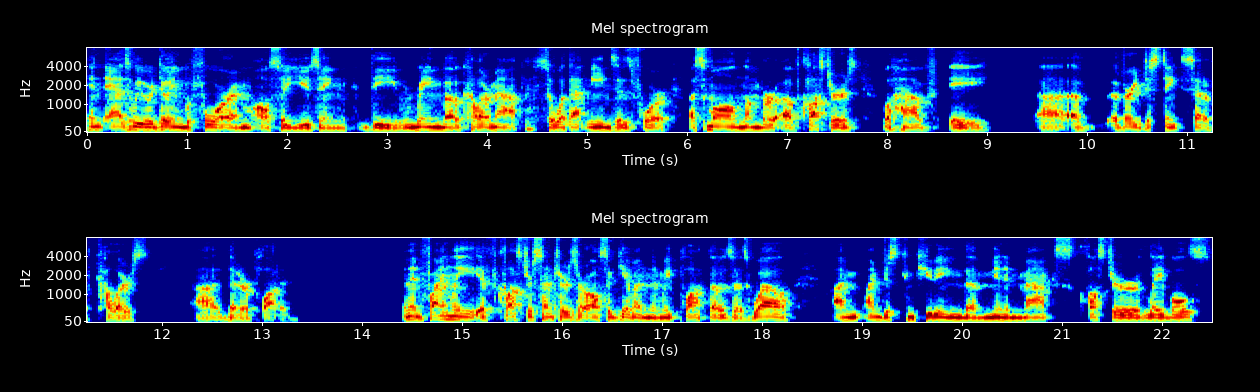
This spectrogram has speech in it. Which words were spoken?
And as we were doing before, I'm also using the rainbow color map. So what that means is for a small number of clusters, we'll have a, uh, a, a, very distinct set of colors uh, that are plotted. And then finally, if cluster centers are also given, then we plot those as well. I'm, I'm just computing the min and max cluster labels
